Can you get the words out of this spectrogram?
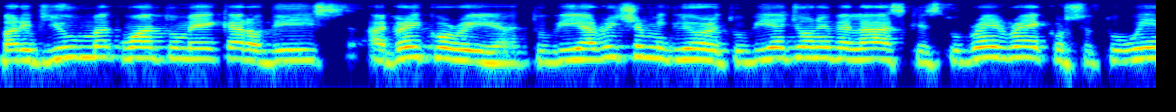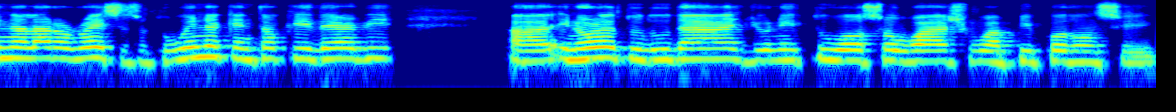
But if you want to make out of this a great career, to be a Richard Migliore, to be a Johnny Velazquez, to break records, to win a lot of races, or to win a Kentucky Derby, uh, in order to do that, you need to also watch what people don't see.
